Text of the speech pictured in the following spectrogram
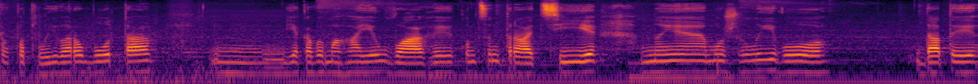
кропотлива робота, яка вимагає уваги, концентрації. Неможливо дати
